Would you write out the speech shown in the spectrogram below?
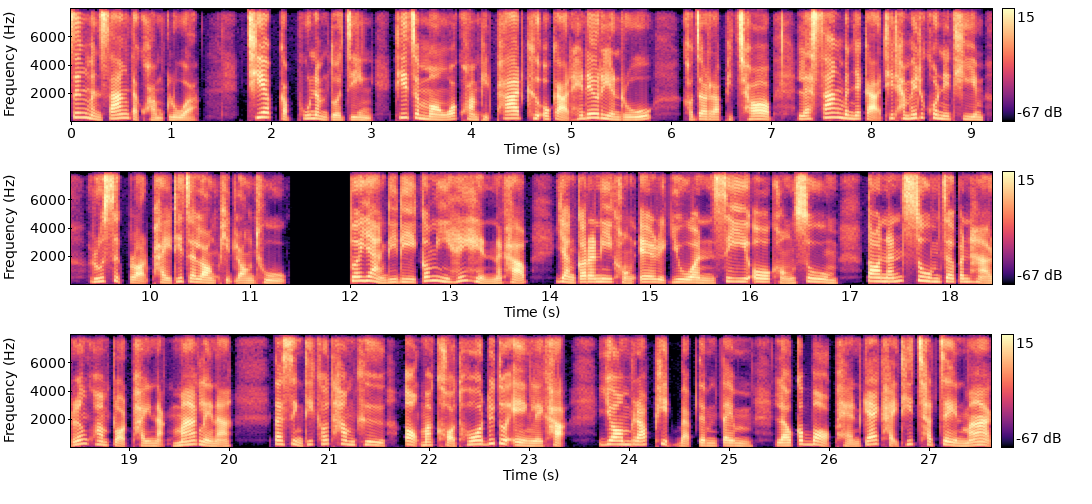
ซึ่งมันสร้างแต่ความกลัว เทียบกับผู้นำตัวจริง ที่จะมองว่าความผิดพลาดคือโอกาสให้ได้เรียนรู้ เขาจะรับผิดชอบ และสร้างบรรยากาศที่ทำให้ทุกคนในทีม รู้สึกปลอดภัยที่จะลองผิดลองถูกตัวอย่างดีๆ ก็มีให้เห็นนะครับ อย่างกรณีของเอริกยวน CEO ของ Zoom ตอนนั้น Zoom เจอปัญหาเรื่องความปลอดภัยหนักมากเลยนะ แต่สิ่งที่เขาทำคือออกมาขอโทษด้วยตัวเองเลยค่ะ ยอมรับผิดแบบเต็มๆ แล้วก็บอกแผนแก้ไขที่ชัดเจนมาก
